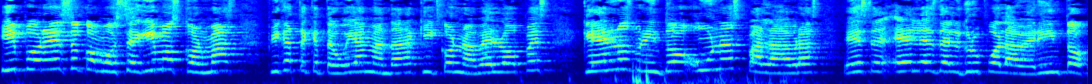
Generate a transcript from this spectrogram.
y por eso como seguimos con más, fíjate que te voy a mandar aquí con Abel López, que él nos brindó unas palabras, ese, él es del grupo Laberinto,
